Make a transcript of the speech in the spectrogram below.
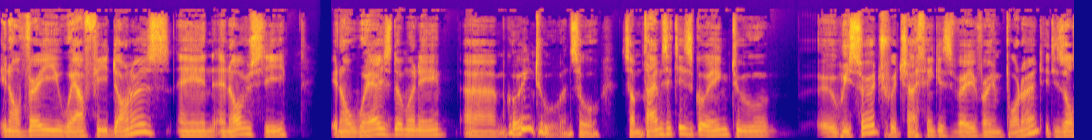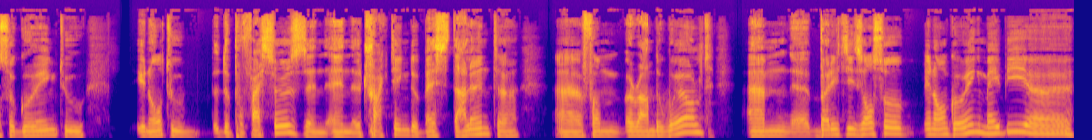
you know, very wealthy donors. And, and obviously, you know, where is the money um, going to? And so sometimes it is going to uh, research, which I think is very, very important. It is also going to, you know, to the professors and, and attracting the best talent uh, uh, from around the world. Um, uh, but it is also, you know, going maybe uh,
